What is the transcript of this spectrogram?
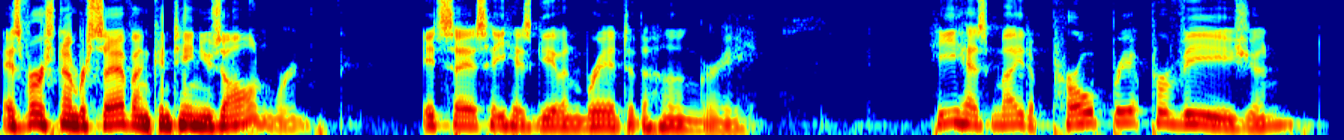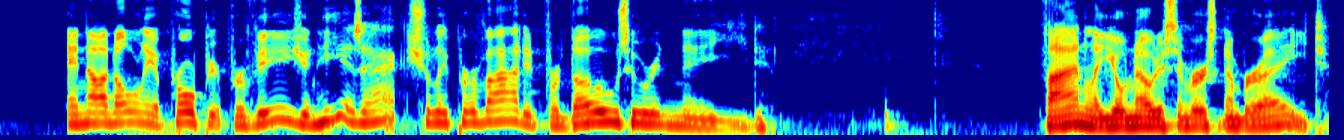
As verse number 7 continues onward, it says, He has given bread to the hungry. He has made appropriate provision, and not only appropriate provision, He has actually provided for those who are in need. Finally, you'll notice in verse number 8,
